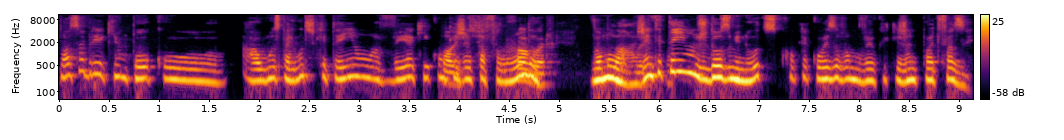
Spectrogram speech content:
posso abrir aqui um pouco algumas perguntas que tenham a ver aqui com pode, o que a gente está falando? Por favor. Vamos lá, a gente tem uns 12 minutos, qualquer coisa, vamos ver o que, que a gente pode fazer.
